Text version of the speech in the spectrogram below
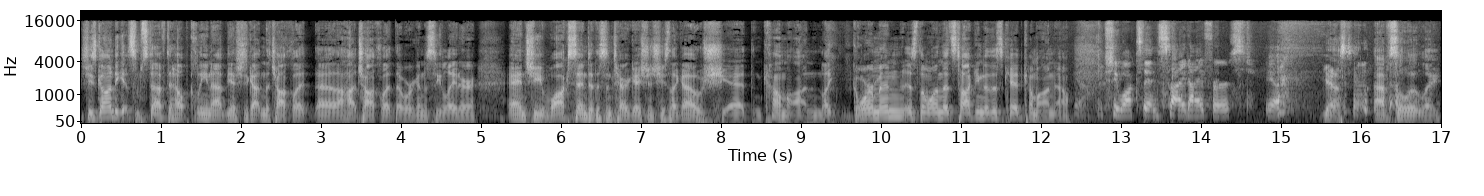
she's gone to get some stuff to help clean up. You know, she's gotten the chocolate, uh, hot chocolate that we're going to see later, and she walks into this interrogation. She's like, "Oh shit, come on!" Like Gorman is the one that's talking to this kid. Come on now. Yeah. She walks in side eye first. Yeah. Yes, absolutely.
